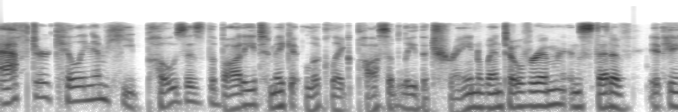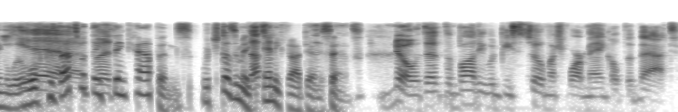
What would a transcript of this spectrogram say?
after killing him, he poses the body to make it look like possibly the train went over him instead of it being a werewolf, because that's what they think happens, which doesn't make any goddamn th- sense. No, the the body would be so much more mangled than that.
